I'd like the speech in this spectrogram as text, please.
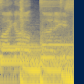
like oh, old buddies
